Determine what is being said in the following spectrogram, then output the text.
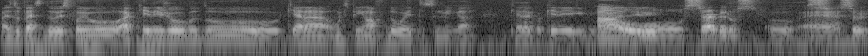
Mas o PS2 foi o, aquele jogo do. que era um spin-off do 8, se não me engano. Que era com aquele. Ah, cara de- o Cerberus. o- é, Cer-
